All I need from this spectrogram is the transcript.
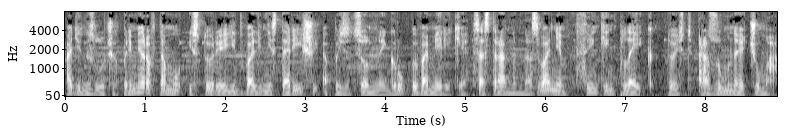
Один из лучших примеров тому – история едва ли не старейшей оппозиционной группы в Америке со странным названием Thinking Plague, то есть «разумная чума».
